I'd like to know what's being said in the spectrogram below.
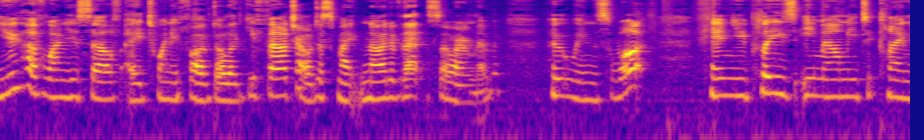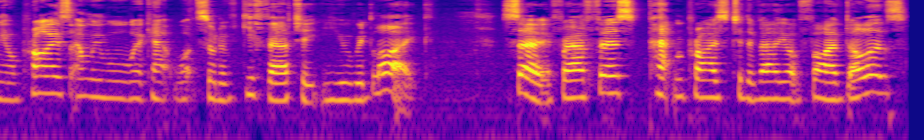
You have won yourself a $25 gift voucher. I'll just make note of that so I remember who wins what. Can you please email me to claim your prize and we will work out what sort of gift voucher you would like. So for our first patent prize to the value of $5,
